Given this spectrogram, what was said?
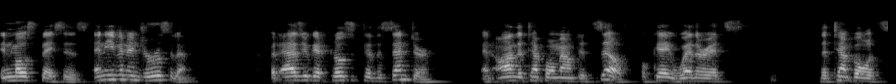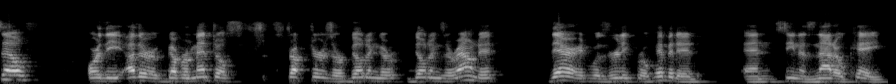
in most places and even in Jerusalem. But as you get closer to the center and on the Temple Mount itself, okay, whether it's the temple itself or the other governmental st- structures or building or buildings around it, there it was really prohibited and seen as not okay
